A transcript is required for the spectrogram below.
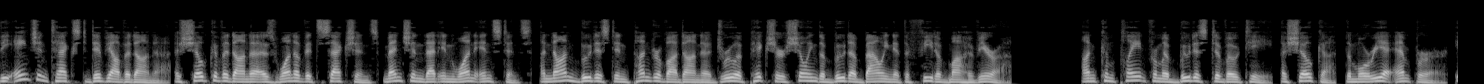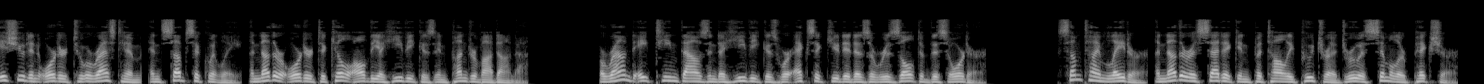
The ancient text Divyavadana Ashokavadana is one of its sections mention that in one instance, a non-Buddhist in Pundravardhana drew a picture showing the Buddha bowing at the feet of Mahavira. On complaint from a Buddhist devotee, Ashoka, the Maurya emperor, issued an order to arrest him, and subsequently, another order to kill all the Ajivikas in Pundravardhana. Around 18,000 Ajivikas were executed as a result of this order. Sometime later, another ascetic in Pataliputra drew a similar picture.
